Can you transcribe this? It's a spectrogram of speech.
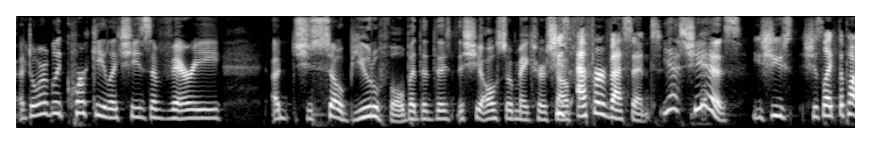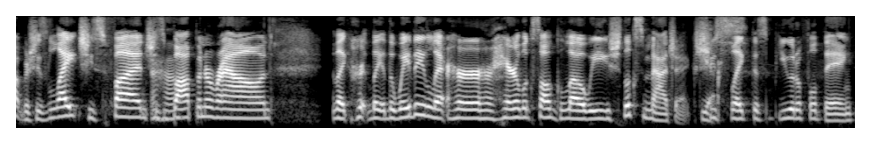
adorably quirky. Like she's a very, uh, she's so beautiful, but that she also makes herself. She's effervescent. yes, she is. She's she's like the popcorn. She's light. She's fun. She's Uh-huh. bopping around. Like her, like the way they lit her, her hair looks all glowy. She looks magic. She's Yes. like this beautiful thing,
